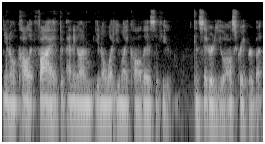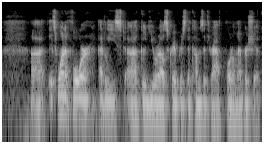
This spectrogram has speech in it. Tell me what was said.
you know, call it five, depending on, you know, what you might call this if you consider it a URL scraper. But uh, it's one of four, at least, uh, good URL scrapers that comes with your Affportal membership.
